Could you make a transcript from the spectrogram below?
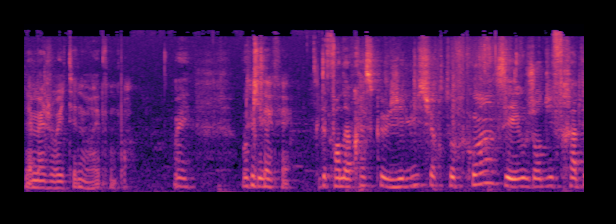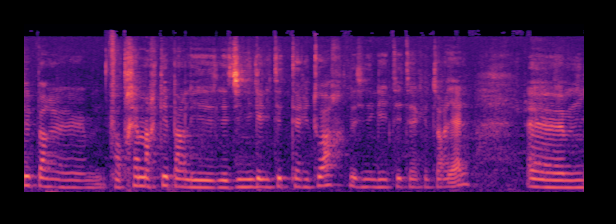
la majorité ne répond pas. Oui. Tout à fait. Enfin, d'après ce que j'ai lu sur Tourcoing, c'est aujourd'hui frappé par, euh, enfin très marqué par les, inégalités de territoire, les inégalités territoriales. Euh,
